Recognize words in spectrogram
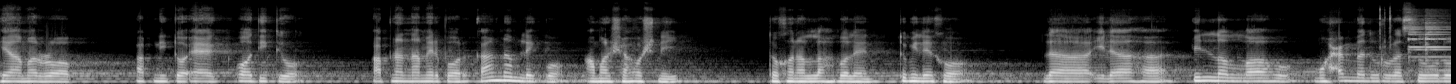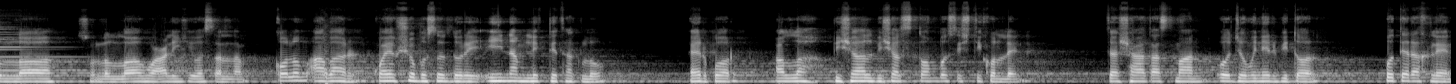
হে আমার রব, আপনি তো এক অদ্বিতীয়। আপনার নামের পর কার নাম লিখব? আমার সাহস নেই। তখন আল্লাহ বলেন, তুমি লেখো। লা ইলাহা ইল্লাল্লাহ রাসূলুল্লাহ ওয়াসাল্লাম। কলম আবার কয়েকশো বছর ধরে এই নাম লিখতে থাকল। এরপর আল্লাহ বিশাল বিশাল স্তম্ভ সৃষ্টি করলেন, যা সাত আসমান ও জমিনের ভিতর হতে রাখলেন।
